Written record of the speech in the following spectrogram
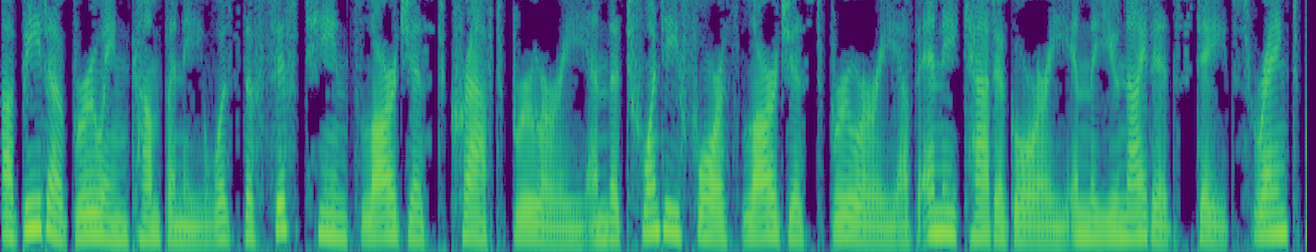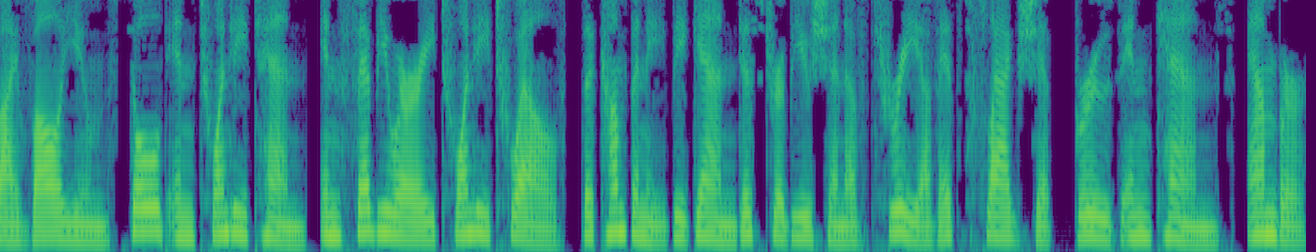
Abita Brewing Company was the 15th largest craft brewery and the 24th largest brewery of any category in the United States ranked by volume sold in 2010. In February 2012, the company began distribution of three of its flagship brews in cans, Amber,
